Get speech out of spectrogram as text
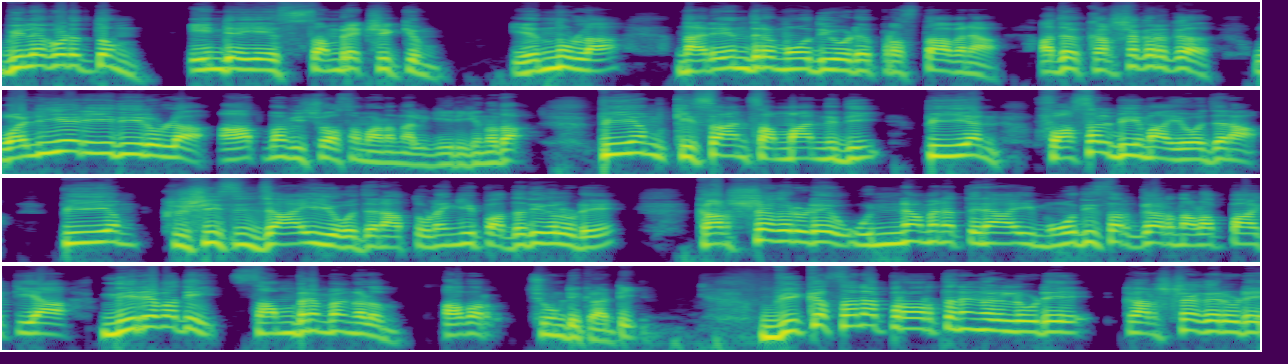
വില കൊടുത്തും ഇന്ത്യയെ സംരക്ഷിക്കും എന്നുള്ള നരേന്ദ്രമോദിയുടെ പ്രസ്താവന അത് കർഷകർക്ക് വലിയ രീതിയിലുള്ള ആത്മവിശ്വാസമാണ് നൽകിയിരിക്കുന്നത്. P M Kisan Samman Nidhi P N Fasal Bima Yojana P M Krishi Sinchayee Yojana തുടങ്ങിയ പദ്ധതികളുടെ കർഷകരുടെ ഉന്നമനത്തിനായി മോദി സർക്കാർ നടപ്പാക്കിയ നിരവധി സംരംഭങ്ങളും അവർ ചൂണ്ടിക്കാട്ടി. വികസന പ്രവർത്തനങ്ങളിലൂടെ കർഷകരുടെ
